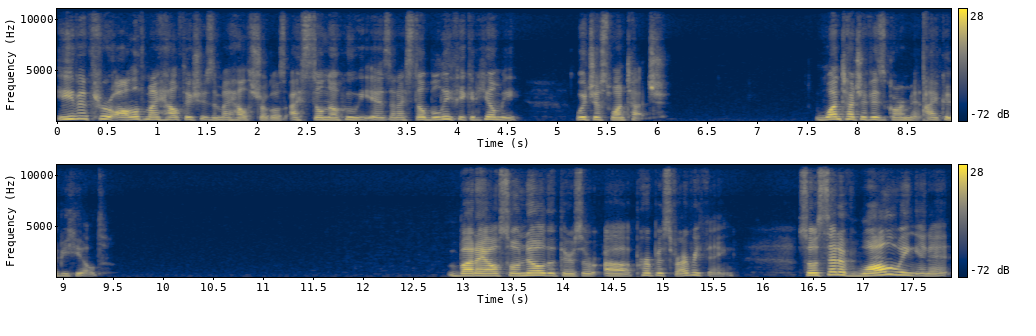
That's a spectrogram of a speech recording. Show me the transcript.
Even through all of my health issues and my health struggles, I still know who he is and I still believe he could heal me with just one touch. One touch of his garment, I could be healed. but I also know that there's a, a purpose for everything. So instead of wallowing in it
